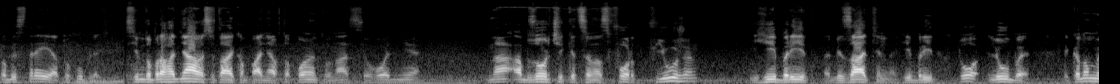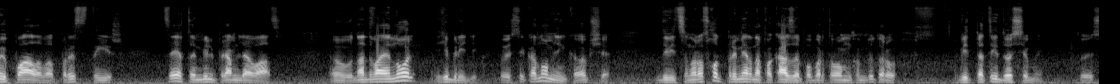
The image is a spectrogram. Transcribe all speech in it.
побистрее, а то куплять. Всім доброго дня, вас вітає компанія Автопоінт. У нас сьогодні на обзорчики це у нас Ford Fusion. Гібрид, обов'язково гібрид. Хто любить економію палива, престиж, цей автомобіль прямо для вас. Е, На 2.0 гібридик, тобто економненько взагалі. Дивіться, ну розход примерно показує по бортовому комп'ютеру від 5 до 7. Тобто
